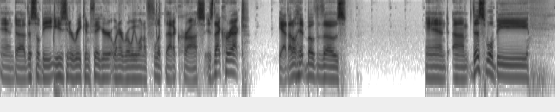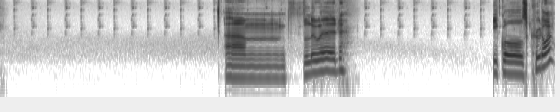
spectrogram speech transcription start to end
And uh, this will be easy to reconfigure whenever we want to flip that across. Is that correct? Yeah, that'll hit both of those. And um, this will be... Um, fluid equals crude oil.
